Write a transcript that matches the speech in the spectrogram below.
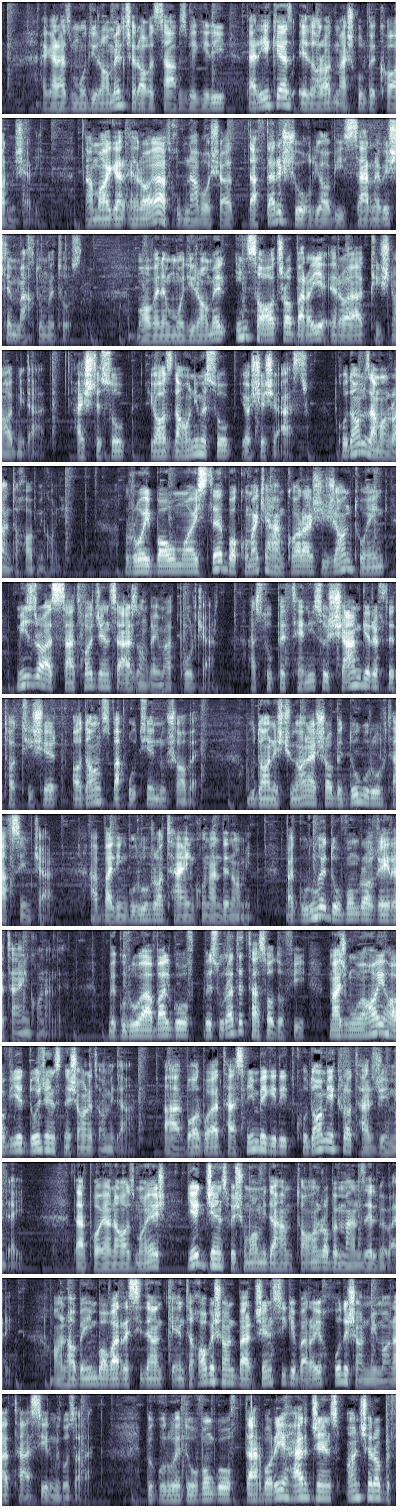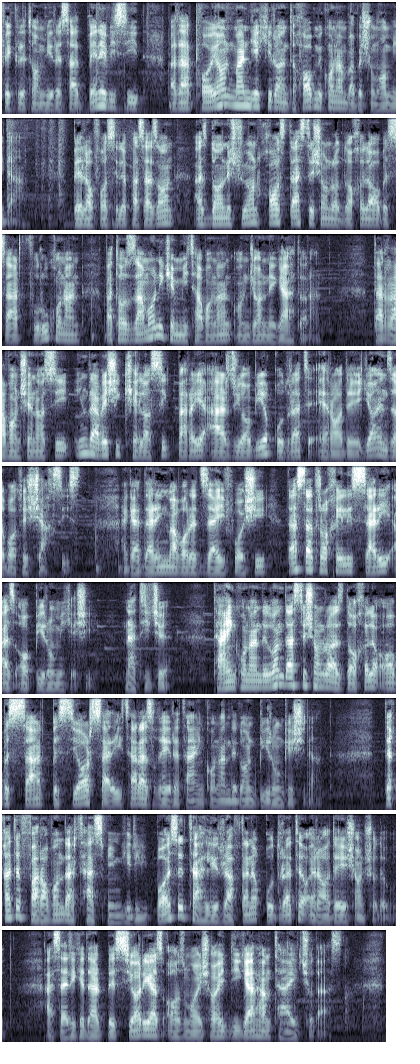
اگر از مدیرعامل چراغ سبز بگیری در یکی از ادارات مشغول به کار می‌شوی اما اگر ارائهت خوب نباشد دفتر شغلیابی سرنوشت مختوم توست معاون مدیرعامل این ساعت را برای ارائهت پیشنهاد می‌دهد 8 صبح 11 نیم صبح یا 6 عصر کدام زمان را انتخاب می کنی؟ روی باومایستر با کمک همکارش ژان توینگ میز را از صدها جنس ارزان قیمت پر کرد. از توپ تنیس و شم گرفته تا تیشرت آدانس و قوطی نوشابه. او دانشجویانش را به دو گروه تقسیم کرد. اولین گروه را تعیین کننده نامید و گروه دوم را غیر تعیین کننده به گروه اول گفت به صورت تصادفی مجموعه های حاوی دو جنس نشانتان می‌دهم. هر بار باید تصمیم بگیرید کدام یک را ترجیح می دهید. در پایان آزمایش یک جنس به شما می دهم تا آن را به منزل ببرید. آنها به این باور رسیدند که انتخابشان بر جنسی که برای خودشان میماند تأثیر می‌گذارد. به گروه دوم گفت درباره هر جنس آنچه را به فکرتان می‌رسد بنویسید و در پایان من یکی را انتخاب می کنم و به شما می‌دهم. بلافاصله پس از آن از دانشجویان خواست دستشان را داخل آب سرد فرو کنند و تا زمانی که می توانند آنجا نگه دارند. در روانشناسی این روشی کلاسیک برای ارزیابی قدرت اراده یا انضباط شخصی است. اگر در این موارد ضعیف باشی دستت را خیلی سریع از آب بیرون می‌کشی. نتیجه تعیین کنندگان دستشان را از داخل آب سرد بسیار سریعتر از غیر تعیین کنندگان بیرون کشیدند. دقت فراوان در تصمیم گیری باعث تحلیل رفتن قدرت ارادهشان شده بود. اثری که در بسیاری از آزمایش های دیگر هم تایید شده است.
